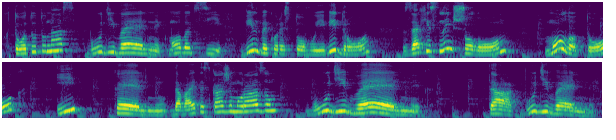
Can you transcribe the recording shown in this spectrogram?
Хто тут у нас? Будівельник, молодці. Він використовує відро, захисний шолом, молоток і кельню. Давайте скажемо разом будівельник. Так, будівельник.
